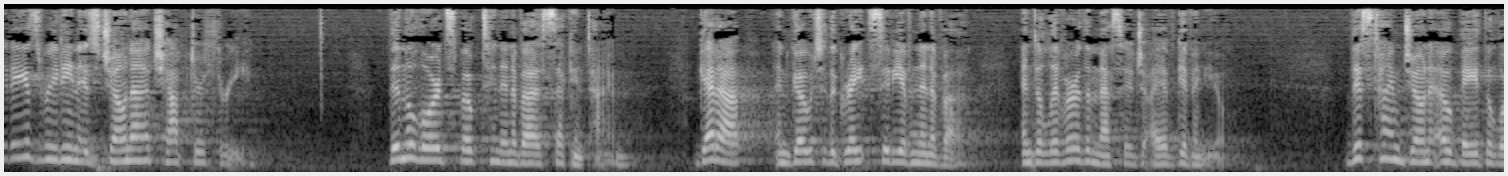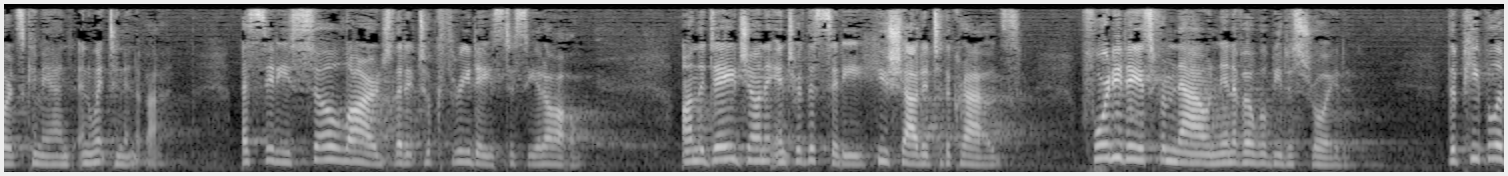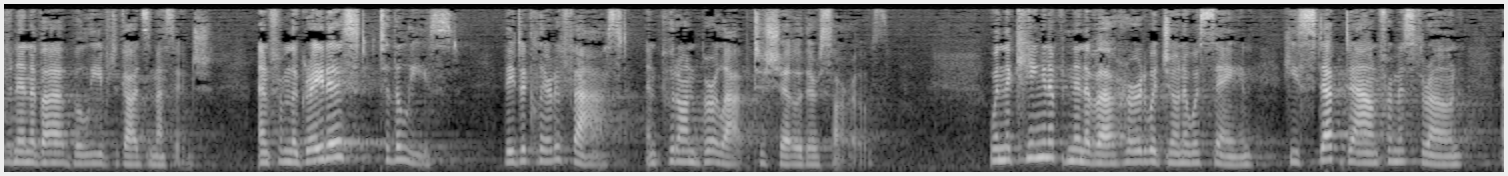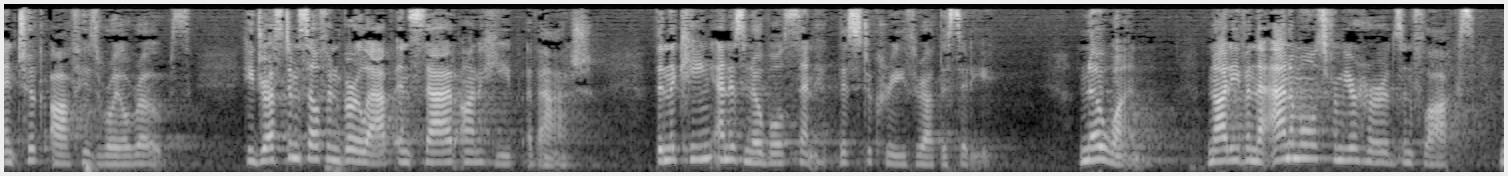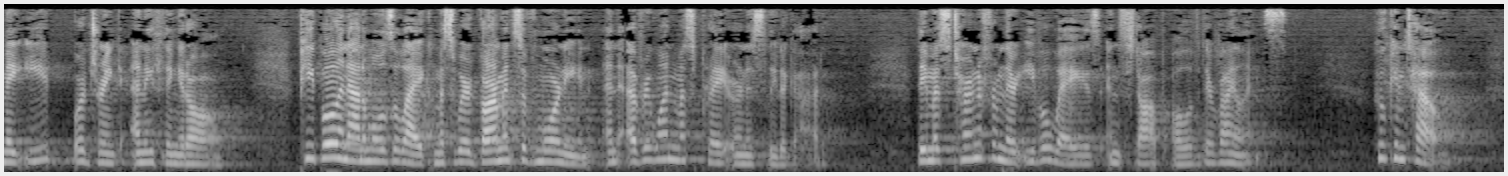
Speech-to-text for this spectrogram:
Today's reading is Jonah chapter 3. Then the Lord spoke to Nineveh a second time. Get up and go to the great city of Nineveh and deliver the message I have given you. This time Jonah obeyed the Lord's command and went to Nineveh, a city so large that it took three days to see it all. On the day Jonah entered the city, he shouted to the crowds, Forty days from now, Nineveh will be destroyed. The people of Nineveh believed God's message, and from the greatest to the least, they declared a fast and put on burlap to show their sorrows. When the king of Nineveh heard what Jonah was saying, he stepped down from his throne and took off his royal robes. He dressed himself in burlap and sat on a heap of ash. Then the king and his nobles sent this decree throughout the city. No one, not even the animals from your herds and flocks may eat or drink anything at all. People and animals alike must wear garments of mourning, and everyone must pray earnestly to God. They must turn from their evil ways and stop all of their violence. Who can tell?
